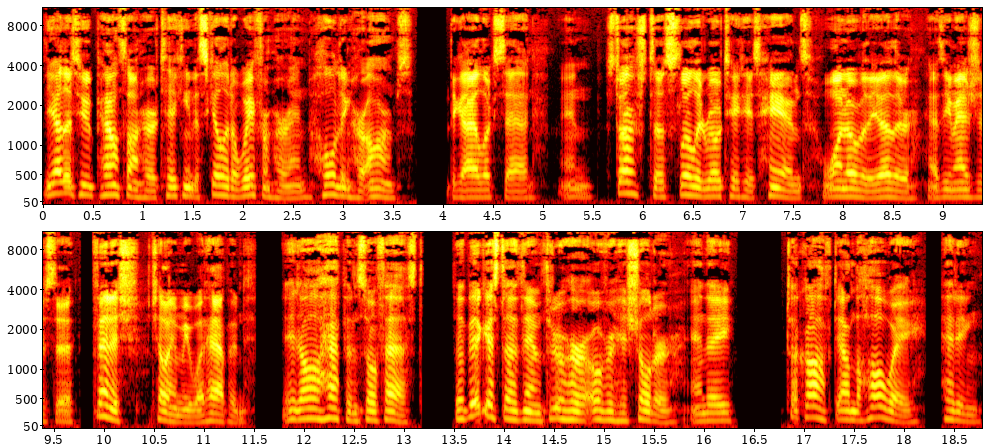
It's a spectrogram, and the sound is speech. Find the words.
the other two pounce on her, taking the skillet away from her and holding her arms. The guy looks sad and starts to slowly rotate his hands one over the other as he manages to finish telling me what happened. It all happened so fast. The biggest of them threw her over his shoulder, and they took off down the hallway, heading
